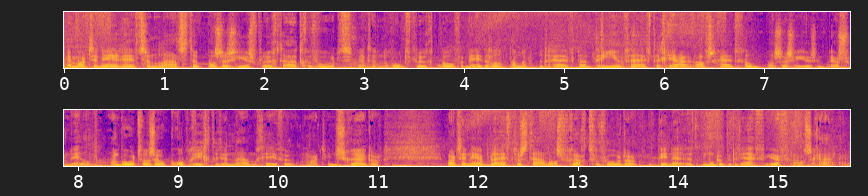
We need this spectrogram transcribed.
En Martinair heeft zijn laatste passagiersvlucht uitgevoerd. Met een rondvlucht boven Nederland nam het bedrijf na 53 jaar afscheid van passagiers en personeel. Aan boord was ook oprichter en naamgever Martin Schreuder. Martinair blijft bestaan als vrachtvervoerder binnen het moederbedrijf Air France KLM.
